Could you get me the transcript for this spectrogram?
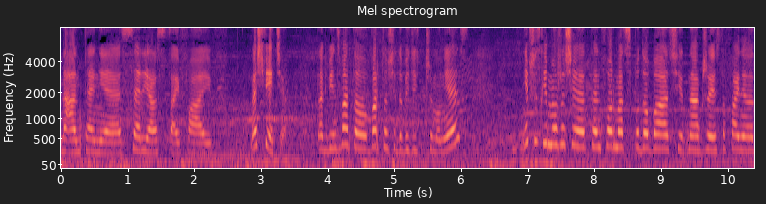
na antenie serial sci-fi na świecie. Tak więc warto, warto się dowiedzieć, czym on jest. Nie wszystkim może się ten format spodobać, jednakże jest to fajne,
